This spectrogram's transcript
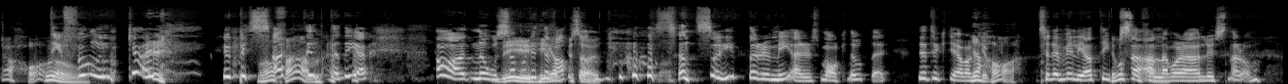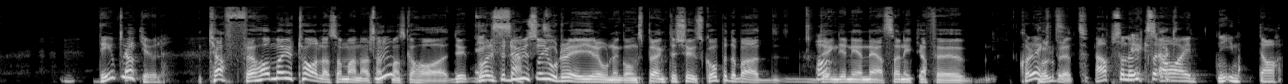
Jaha. Det funkar! Hur bisarrt är inte det? Ja, nosa på lite vatten. sen så hittar du mer smaknoter. Det tyckte jag var kul. Jaha. Så det vill jag tipsa alla våra lyssnare om. Det blir kul. Kaffe har man ju talat om annars att man ska ha. Det, var det inte du som gjorde det i Ron en gång? Sprang till kylskåpet och bara d- drängde ner näsan i kaffe, Korrekt. Absolut. Exakt. Ja, i, i, ja.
